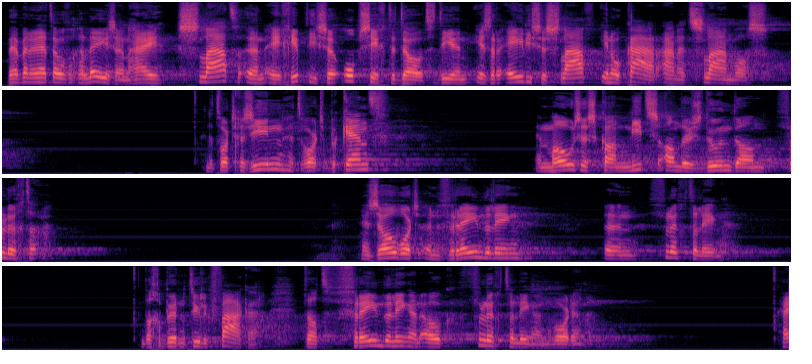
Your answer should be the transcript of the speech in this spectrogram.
We hebben er net over gelezen. Hij slaat een Egyptische opzichter dood die een Israëlische slaaf in elkaar aan het slaan was. het wordt gezien, het wordt bekend. En Mozes kan niets anders doen dan vluchten. En zo wordt een vreemdeling een vluchteling. Dat gebeurt natuurlijk vaker, dat vreemdelingen ook vluchtelingen worden.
